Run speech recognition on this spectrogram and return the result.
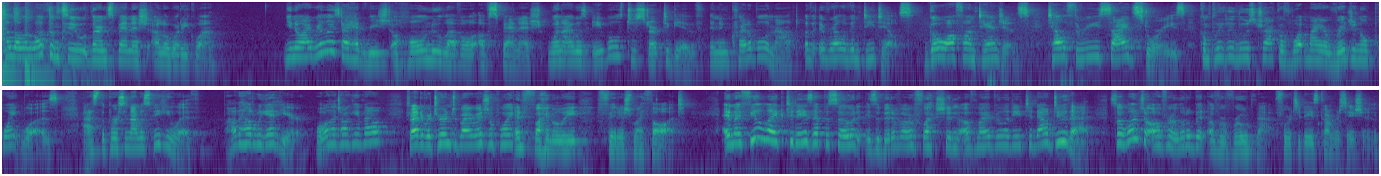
Hello and welcome to Learn Spanish a lo Boricua. You know, I realized I had reached a whole new level of Spanish when I was able to start to give an incredible amount of irrelevant details, go off on tangents, tell three side stories, completely lose track of what my original point was, ask the person I was speaking with, how the hell did we get here? What was I talking about? Try to return to my original point and finally finish my thought. And I feel like today's episode is a bit of a reflection of my ability to now do that. So I wanted to offer a little bit of a roadmap for today's conversation.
